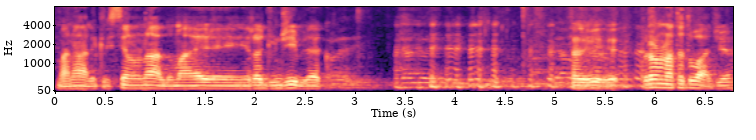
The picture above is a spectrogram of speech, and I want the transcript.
Banale, Cristiano Ronaldo, ma è irraggiungibile, ecco. Però non ha tatuaggi, eh.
